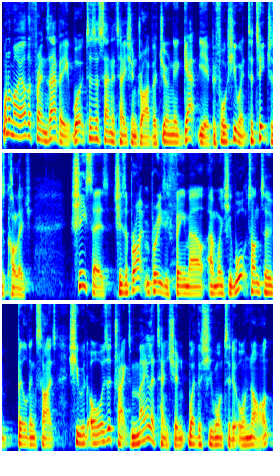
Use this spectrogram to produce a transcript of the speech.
One of my other friends, Abby, worked as a sanitation driver during a gap year before she went to teachers' college. She says she's a bright and breezy female, and when she walked onto building sites, she would always attract male attention whether she wanted it or not.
